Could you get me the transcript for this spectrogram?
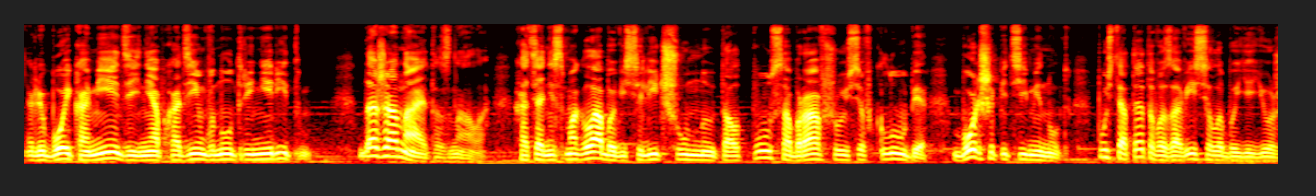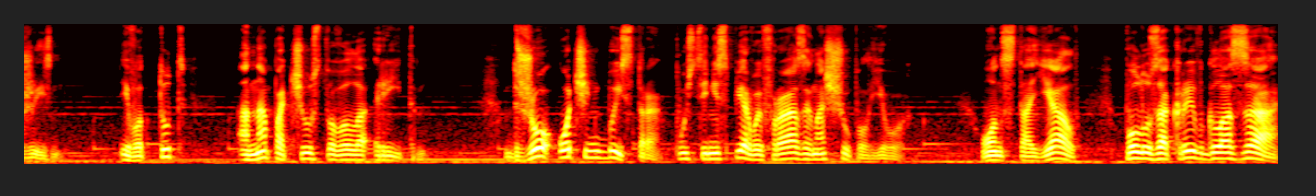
Любой комедии необходим внутренний ритм – даже она это знала, хотя не смогла бы веселить шумную толпу, собравшуюся в клубе, больше пяти минут, пусть от этого зависела бы ее жизнь. И вот тут она почувствовала ритм. Джо очень быстро, пусть и не с первой фразы, нащупал его. Он стоял, полузакрыв глаза,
